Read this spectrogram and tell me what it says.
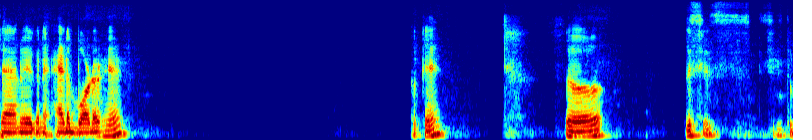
then we're gonna add a border here. Okay so this is this is the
